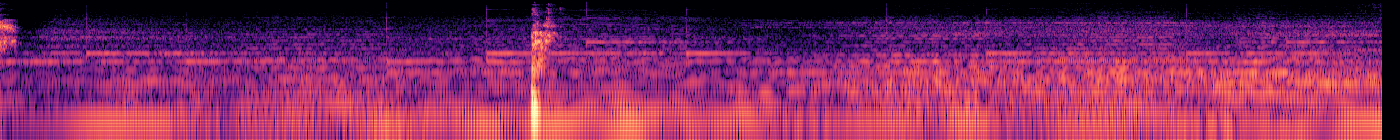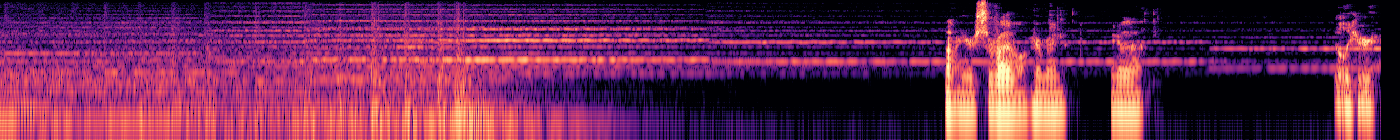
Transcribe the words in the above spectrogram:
survival. Never mind. I gotta fill here.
